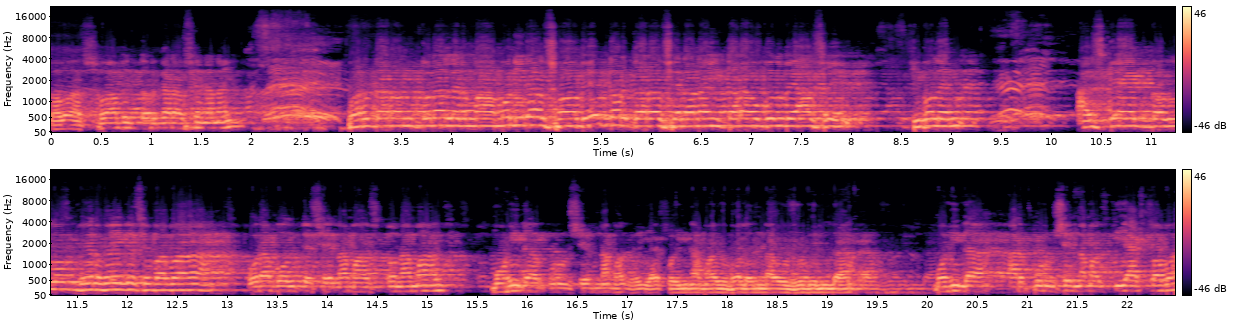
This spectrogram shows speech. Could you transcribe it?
বাবা, সবের দরকার আছে না নাই? পর্দার অন্তরালের মা মনিরা সবের দরকার আছে না নাই? তারাও বলবে, আছে। কি বলেন? আজকে একদল লোক বের হয়ে গেছে, বাবা। ওরা বলতেছে, নামাজ তো নামাজ। মহিলা পুরুষের নামাজ হইয়া কই নামাজ বলেন না উজুবিল্লা মহিলা আর পুরুষের নামাজ কি এক বাবা?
